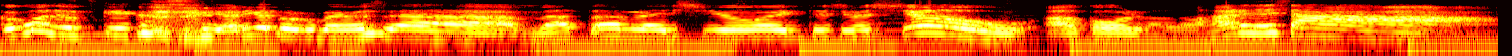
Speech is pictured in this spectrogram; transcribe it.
ここまでお付き合いくださりありがとうございました。また来週お会いいたしましょう。アコールののはるでした。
